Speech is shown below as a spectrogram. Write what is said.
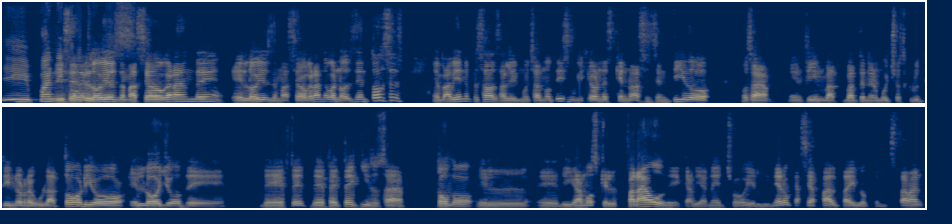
Y pánico. Dicen, el hoyo es demasiado grande, el hoyo es demasiado grande. Bueno, desde entonces eh, habían empezado a salir muchas noticias dijeron es que no hace sentido, o sea, en fin, va, a tener mucho escrutinio regulatorio, el hoyo de, de, FTX, o sea, todo el, eh, digamos que el fraude que habían hecho y el dinero que hacía falta y lo que necesitaban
